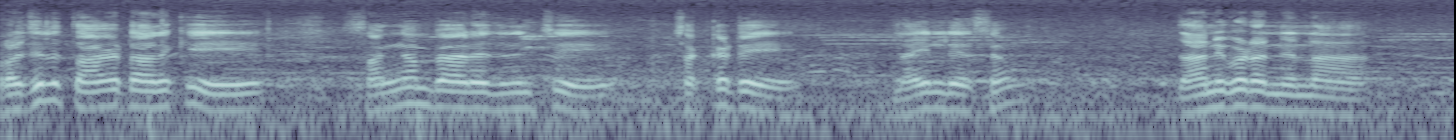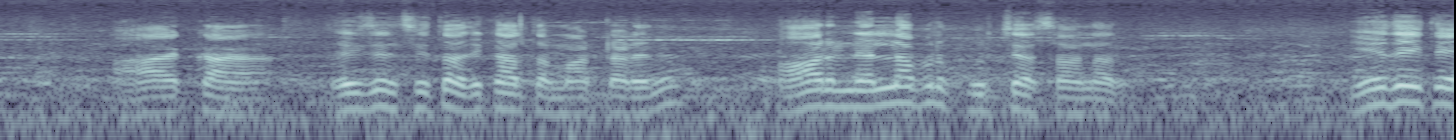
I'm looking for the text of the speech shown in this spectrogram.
ప్రజలు తాగటానికి సంగం బ్యారేజ్ నుంచి చక్కటి లైన్లు వేసాం దాన్ని కూడా నిన్న ఆ యొక్క ఏజెన్సీతో అధికారులతో మాట్లాడాను ఆరు నెలల లోపల పూర్తి చేస్తామన్నారు ఏదైతే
